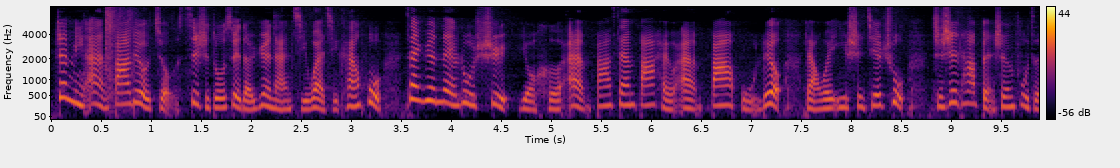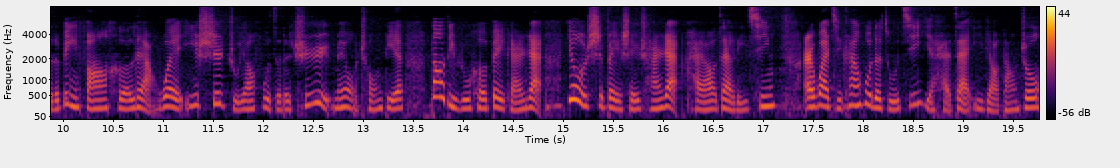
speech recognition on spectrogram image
证明案八六九四十多岁的越南籍外籍看护，在院内陆续有和案八三八还有案八五六两位医师接触，只是他本身负责的病房和两位医师主要负责的区域没有重叠，到底如何被感染，又是被谁传染，还要再厘清。而外籍看护的足迹也还在意料当中。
